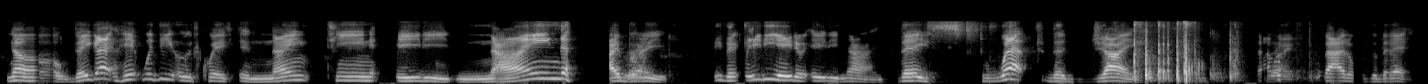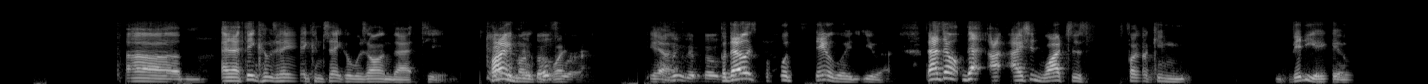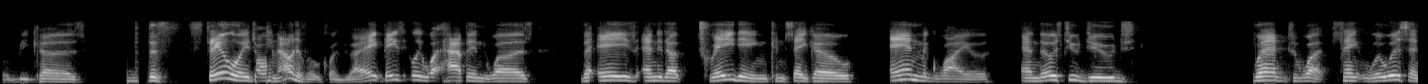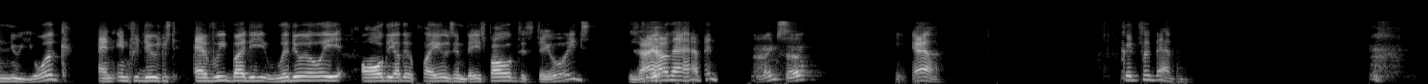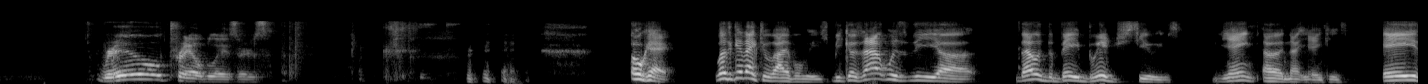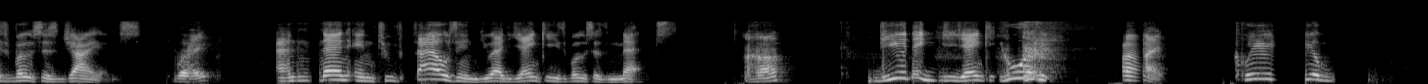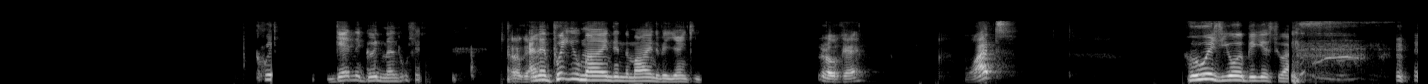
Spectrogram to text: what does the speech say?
No, they got hit with the earthquake in 1989, I believe. Either 88 or 89. They swept the Giants. That was Right. the Battle of the Bay. Um, and I think Jose Canseco was on that team. Probably Mark both Were. I Yeah. think they both But that was before the steroid era. That's all, that I, I should watch this fucking video because the steroids all came out of Oakland, right? Basically, what happened was the A's ended up trading Canseco and McGwire, and those two dudes went to what St. Louis and New York and introduced everybody, literally all the other players in baseball, to steroids. Is that Yeah. how that happened? I think so. Yeah. Good for them. Real trailblazers. Okay, let's get back to rivalries because that was the uh that was the Bay Bridge series. Yank uh not Yankees. A's versus Giants. Right? And then in 2000 you had Yankees versus Mets. Uh huh. Do you think Yankee who are the All right. Clear your clear, get in a good mental state. Okay. And then put your mind in the mind of a Yankee. okay. What? Who is your biggest rival?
